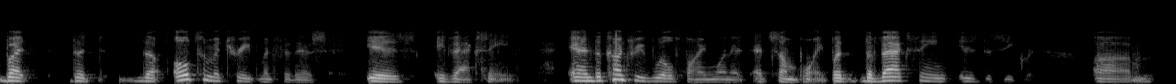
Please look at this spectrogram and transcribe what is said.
but the the ultimate treatment for this is a vaccine. And the country will find one at, at some point, but the vaccine is the secret. Um,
